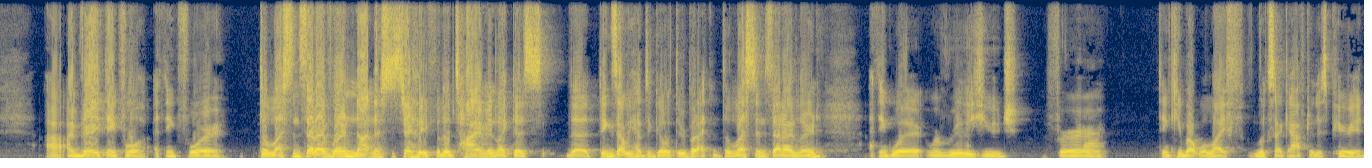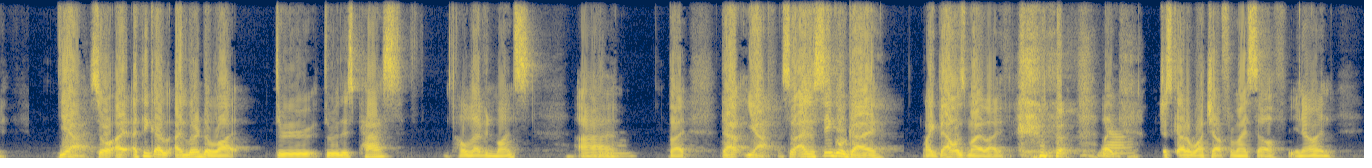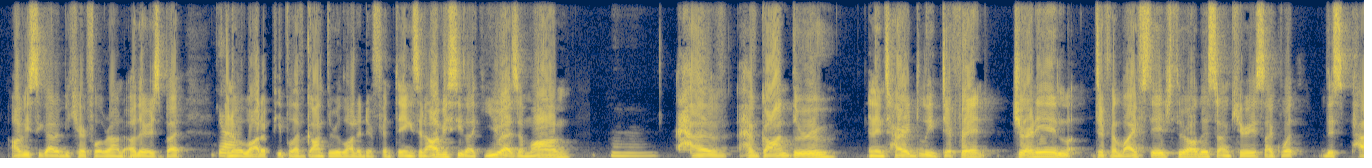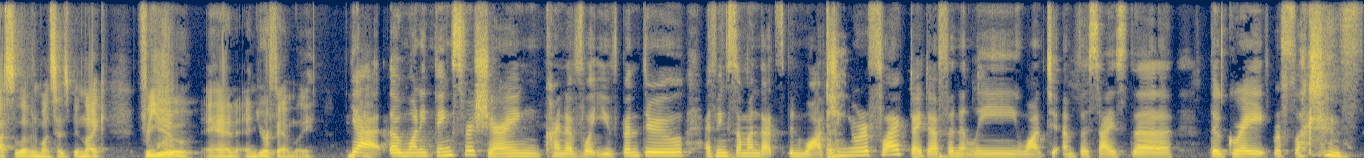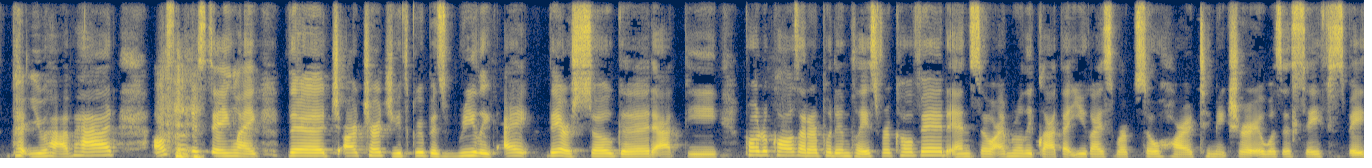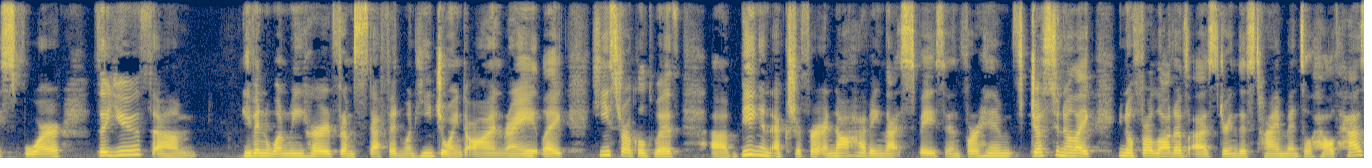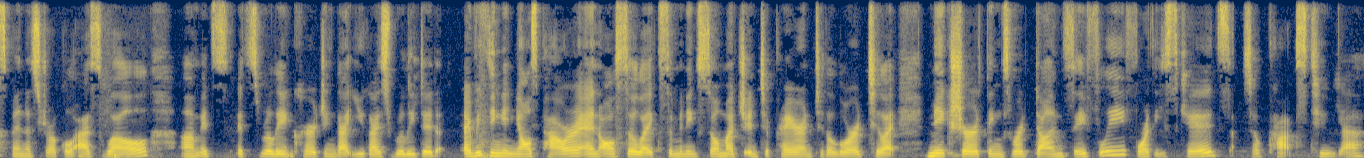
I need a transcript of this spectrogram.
uh, I'm very thankful, I think, for the lessons that I've learned, not necessarily for the time and like this, the things that we had to go through, but I think the lessons that I learned, I think were, were really huge for yeah. thinking about what life looks like after this period. Yeah. So I, I think I, I, learned a lot through, through this past 11 months. Uh, mm. But that, yeah. So as a single guy, like that was my life. like yeah. just got to watch out for myself, you know, and obviously got to be careful around others. But yeah. I know a lot of people have gone through a lot of different things, and obviously, like you as a mom mm-hmm. have have gone through an entirely different journey and different life stage through all this. So I'm curious, like what this past 11 months has been like for you and and your family. Yeah, Wonhee, thanks for sharing kind of what you've been through. I think someone that's been watching you reflect, I definitely want to emphasize the the great reflections that you have had. Also just saying like the, our church youth group is really, I, they are so good at the protocols that are put in place for COVID. And so I'm really glad that you guys worked so hard to make sure it was a safe space for the youth. Um, even when we heard from Stefan when he joined on, right? Like he struggled with uh, being an extrovert and not having that space. And for him, just to know, like, you know, for a lot of us during this time, mental health has been a struggle as well. Um, it's, it's really encouraging that you guys really did everything in y'all's power and also like submitting so much into prayer and to the Lord to like make sure things were done safely for these kids. So props to yeah.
